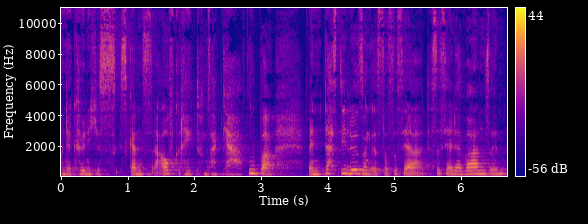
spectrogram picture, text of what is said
Und der König ist, ist ganz aufgeregt und sagt, ja, super, wenn das die Lösung ist, das ist ja, das ist ja der Wahnsinn.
